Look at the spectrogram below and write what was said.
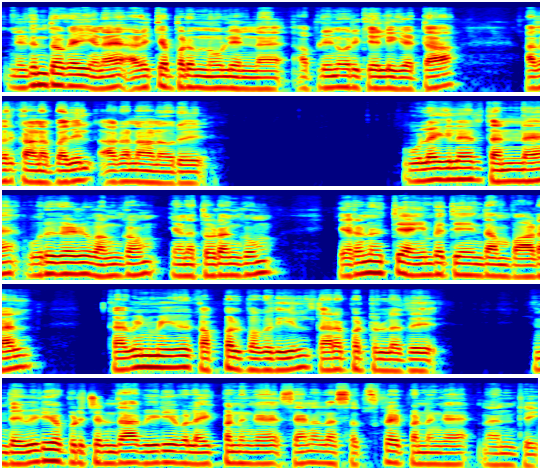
நெடுந்தொகை என அழைக்கப்படும் நூல் என்ன? அப்படின்னு ஒரு கேள்வி கேட்டால் அதற்கான பதில் அகநானூறு. உலகிலர் தன்ன உருகெழு வங்கம் என தொடங்கும் இருநூத்தி ஐம்பத்தி ஐந்தாம் பாடல் கவின்மிகு கப்பல் பகுதியில் தரப்பட்டுள்ளது. இந்த வீடியோ பிடிச்சிருந்தா வீடியோவை லைக் பண்ணுங்கள் சேனலை சப்ஸ்கிரைப் பண்ணுங்கள் நன்றி.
